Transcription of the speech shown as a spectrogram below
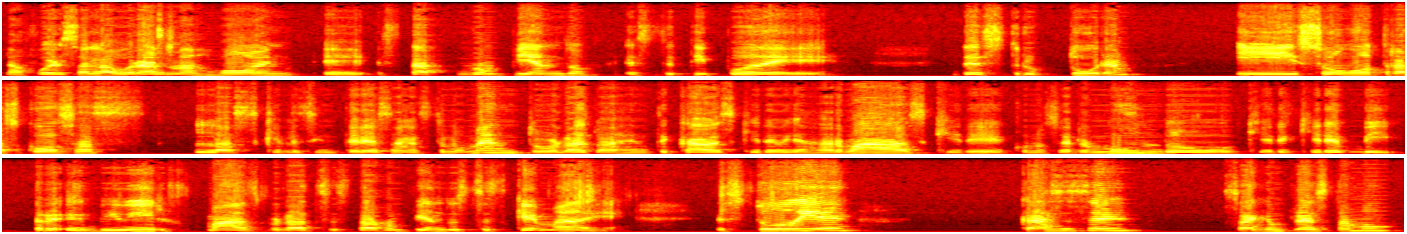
la fuerza laboral más joven eh, está rompiendo este tipo de, de, estructura y son otras cosas las que les interesan en este momento, ¿verdad? La gente cada vez quiere viajar más, quiere conocer el mundo, quiere, quiere vivir más, ¿verdad? Se está rompiendo este esquema de estudie, cásese, saque un préstamo,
